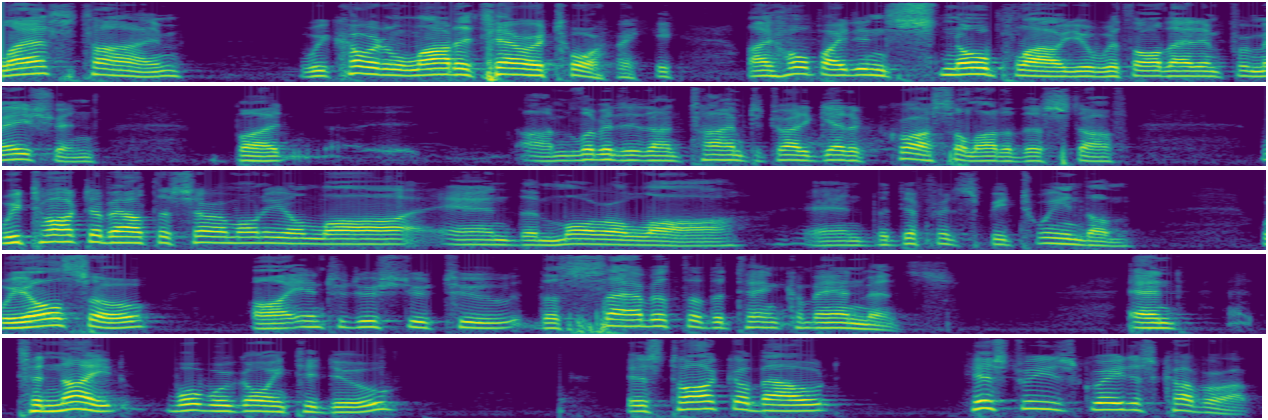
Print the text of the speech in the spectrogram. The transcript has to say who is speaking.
Speaker 1: Last time, we covered a lot of territory. I hope I didn't snowplow you with all that information, but I'm limited on time to try to get across a lot of this stuff. We talked about the ceremonial law and the moral law and the difference between them. We also uh, introduced you to the Sabbath of the Ten Commandments. And tonight, what we're going to do is talk about history's greatest cover up.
